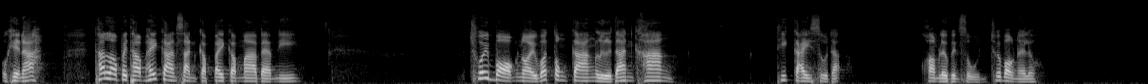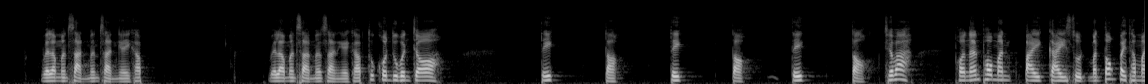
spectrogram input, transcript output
โอเคนะ ถ้าเราไปทำให้การสั่นกลับไปกลับมาแบบนี้ ช่วยบอกหน่อยว่าตรงกลางหรือด้านข้าง ที่ไกลสุดอะความเร็วเป็นศูนย์ช่วยบอกหน่อยเร็วเวลามันสั่นมันสั่นไงครับ เวลามันสั่นมันสั่นไงครับ ทุกคนดูบนจอ ติ๊กตอก ติ๊กตอก ติ๊กตอกใช่ป่ะ เพราะนั้นพอมันไปไกลสุดมันต้องไปทำไม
